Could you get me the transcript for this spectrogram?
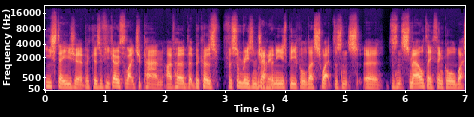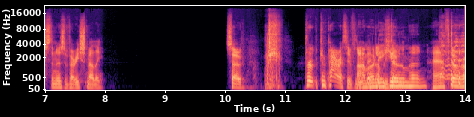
East Asia because if you go to like Japan, I've heard that because for some reason Maybe. Japanese people their sweat doesn't s- uh, doesn't smell. They think all Westerners are very smelly. So, comparatively, I'm only probably don't human after all.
